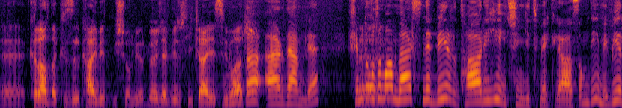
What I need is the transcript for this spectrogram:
E, kral da kızını kaybetmiş oluyor. Böyle bir hikayesi var. Burada Erdemli. Şimdi o Ee, zaman Mersin'e bir tarihi için gitmek lazım değil mi? Bir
